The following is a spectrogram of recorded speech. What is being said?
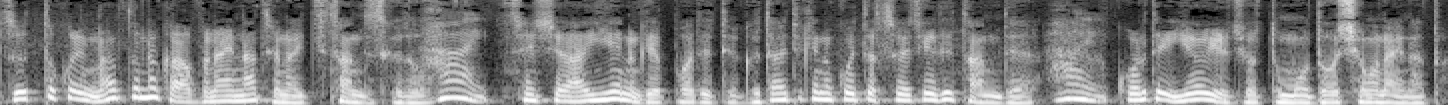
ずっとこれ、なんとなく危ないなというのは言ってたんですけど、はい、先週、IEA の月報が出て、具体的なこういった数字が出たんで、はい、これでいよいよちょっともうどうしようもないなと。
